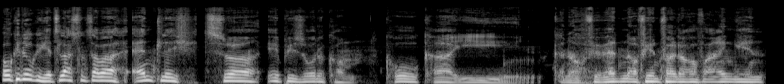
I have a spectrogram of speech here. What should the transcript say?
Okidoki, jetzt lasst uns aber endlich zur Episode kommen. Kokain. Genau, wir werden auf jeden Fall darauf eingehen,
